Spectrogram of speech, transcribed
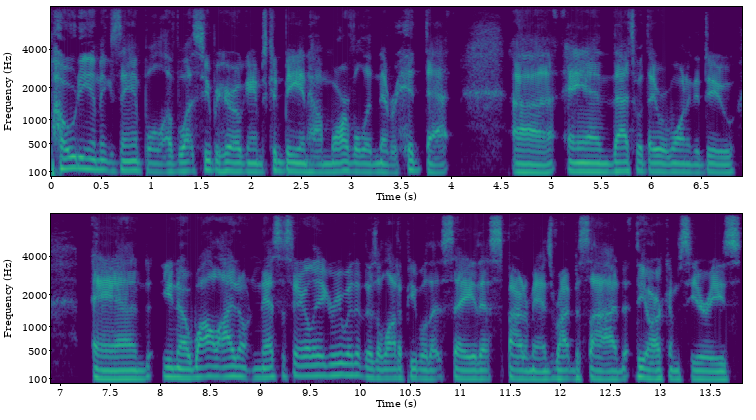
podium example of what superhero games can be and how Marvel had never hit that. Uh, and that's what they were wanting to do. And, you know, while I don't necessarily agree with it, there's a lot of people that say that Spider Man's right beside the Arkham series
